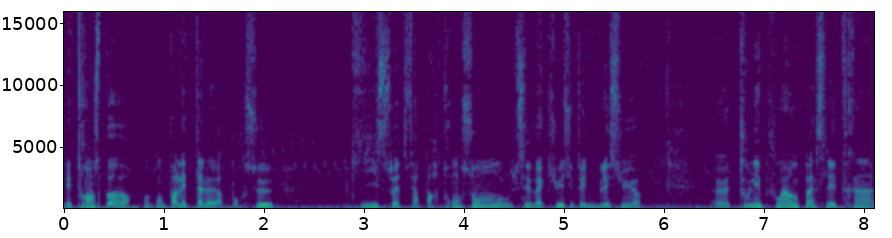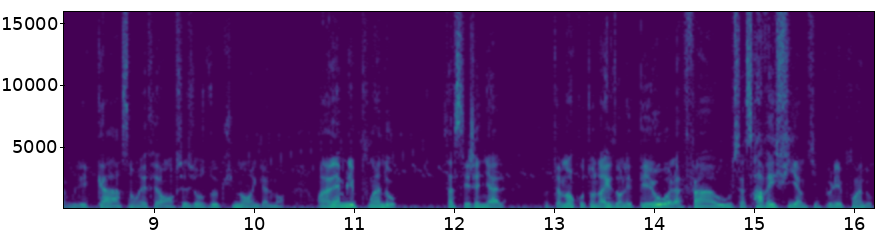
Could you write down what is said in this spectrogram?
les transports dont on parlait tout à l'heure pour ceux qui souhaitent faire par tronçon ou s'évacuer suite à une blessure. Euh, tous les points où passent les trains ou les cars sont référencés sur ce document également. On a même les points d'eau. Ça c'est génial. Notamment quand on arrive dans les PO à la fin où ça se raréfie un petit peu les points d'eau.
